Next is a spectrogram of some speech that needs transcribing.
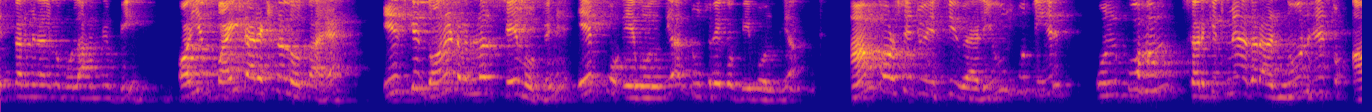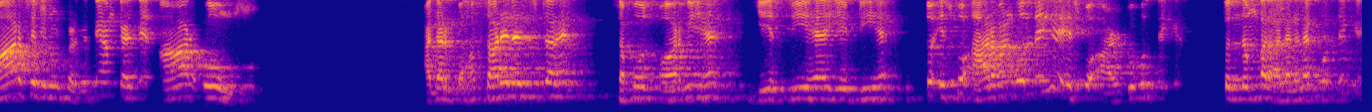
इस टर्मिनल को बोला हमने बी और ये बाई डायरेक्शनल होता है। इसके दोनों टर्मिनल सेम होते हैं। एक को ए बोल दिया, दूसरे को बी बोल दिया। आमतौर से जो इसकी वैल्यूज़ होती हैं, उनको हम सर्किट में अगर अननोन है तो आर से डिनोट कर देते हैं। हम कहते हैं आर ओम्स अगर बहुत सारे रजिस्टर हैं सपोज़ और भी है, ये सी है, ये डी है तो इसको आर वन बोल देंगे, इसको आर टू बोल देंगे। तो नंबर अलग अलग बोल देंगे।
